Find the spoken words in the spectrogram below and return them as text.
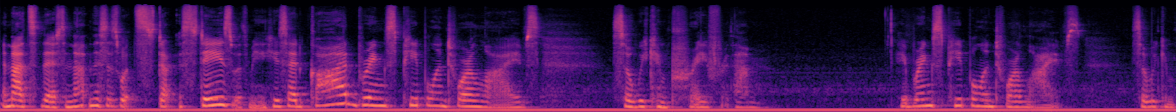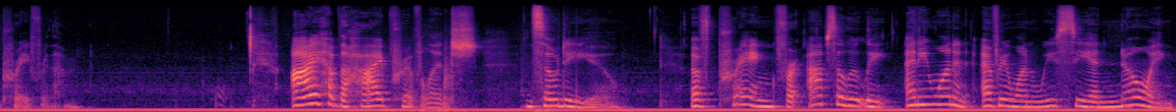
And that's this, and that and this is what st- stays with me. He said, God brings people into our lives so we can pray for them. He brings people into our lives so we can pray for them. I have the high privilege, and so do you, of praying for absolutely anyone and everyone we see and knowing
